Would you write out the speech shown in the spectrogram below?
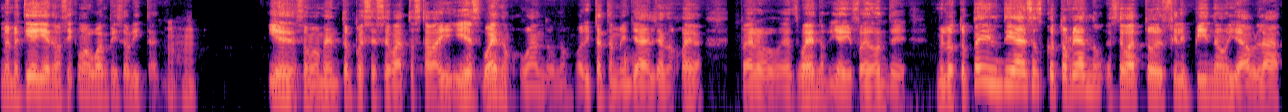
me metí de lleno, así como el One Piece ahorita. ¿no? Y en ese momento, pues ese vato estaba ahí y es bueno jugando, ¿no? Ahorita también ya él ya no juega, pero es bueno. Y ahí fue donde me lo topé y un día esos cotorreando. Este vato es filipino y habla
